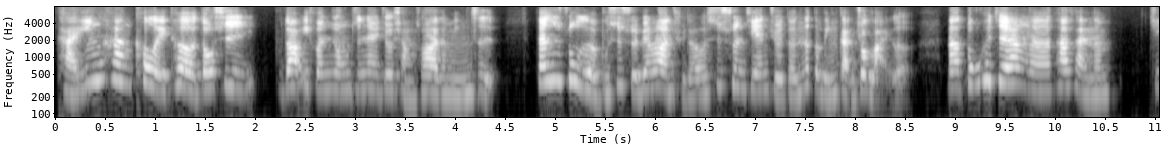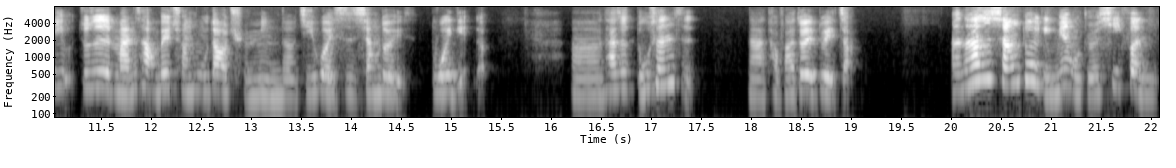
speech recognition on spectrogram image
凯因和克雷特都是不到一分钟之内就想出来的名字。但是作者不是随便乱取的，而是瞬间觉得那个灵感就来了。那多亏这样呢，他才能机就是满场被称呼到全名的机会是相对多一点的。嗯，他是独生子，那讨伐队队长，嗯，他是相对里面我觉得戏份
